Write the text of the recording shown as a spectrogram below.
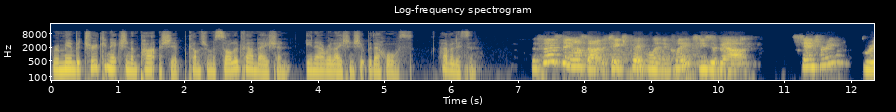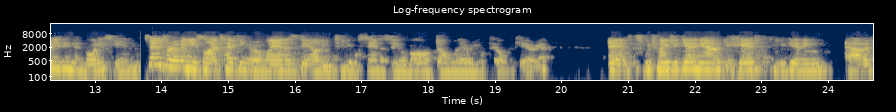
Remember, true connection and partnership comes from a solid foundation in our relationship with our horse. Have a listen. The first thing I start to teach people in the clinics is about centering breathing and body scanning. Centering is like taking your awareness down into your center, so your lower abdominal area, your pelvic area. and which means you're getting out of your head, you're getting out of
